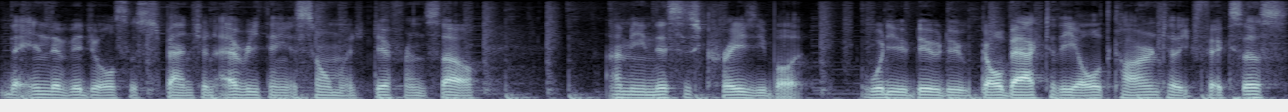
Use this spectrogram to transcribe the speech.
the individual suspension, everything is so much different. So, I mean, this is crazy, but what do you do? Do you go back to the old car until you fix this?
